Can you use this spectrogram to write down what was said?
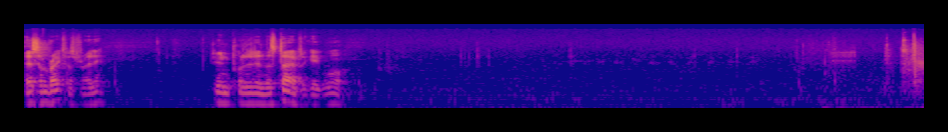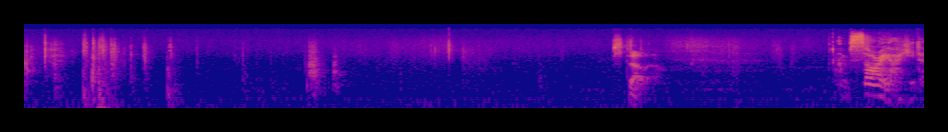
There's some breakfast ready. June put it in the stove to keep warm. Stella. I'm sorry I hit a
